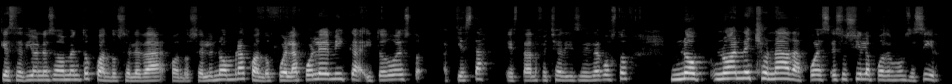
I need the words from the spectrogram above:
que se dio en ese momento cuando se le da, cuando se le nombra, cuando fue la polémica y todo esto, aquí está, está la fecha 16 de agosto, no, no han hecho nada, pues eso sí lo podemos decir.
